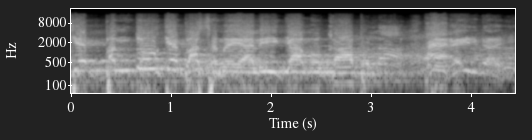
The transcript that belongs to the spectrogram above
कि बंदों के बस में अली का मुकाबला है ही नहीं।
